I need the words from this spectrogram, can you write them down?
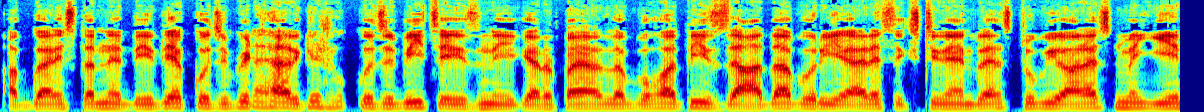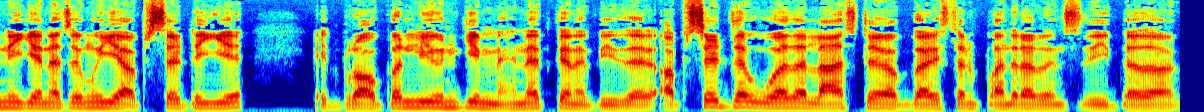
अफ़गानिस्तान ने दे दिया कुछ भी टारगेट कुछ भी चेज नहीं कर पाया। मतलब बहुत ही ज़्यादा बुरी हार है sixty nine run to be honest मैं ये नहीं कहना चाहूँगा ये अपसेट ही है एक प्रॉपरली उनकी मेहनत का नतीजा है। अपसेट जब हुआ था लास्ट टाइम अफ़गानिस्तान पंद्रह रन जीता था।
